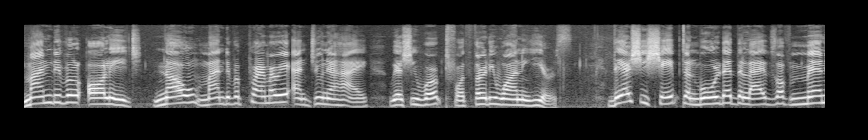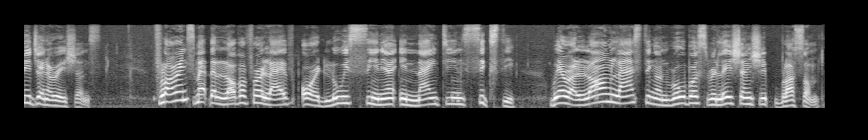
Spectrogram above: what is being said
Mandeville All Age, now Mandeville Primary and Junior High, where she worked for 31 years. There she shaped and molded the lives of many generations. Florence met the love of her life, Ord Lewis Sr., in 1960, where a long lasting and robust relationship blossomed.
